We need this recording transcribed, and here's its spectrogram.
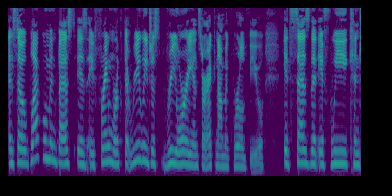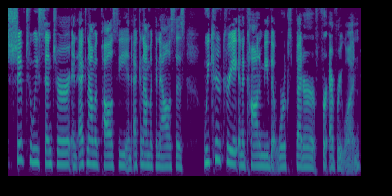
And so Black Woman Best is a framework that really just reorients our economic worldview. It says that if we can shift who we center in economic policy and economic analysis, we can create an economy that works better for everyone.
